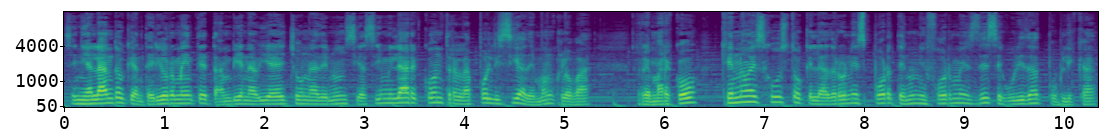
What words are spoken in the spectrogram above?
señalando que anteriormente también había hecho una denuncia similar contra la policía de Monclova. Remarcó que no es justo que ladrones porten uniformes de seguridad pública.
